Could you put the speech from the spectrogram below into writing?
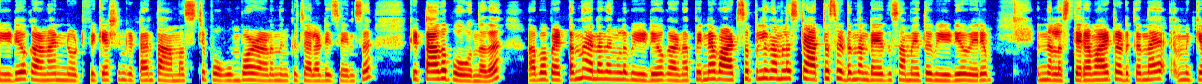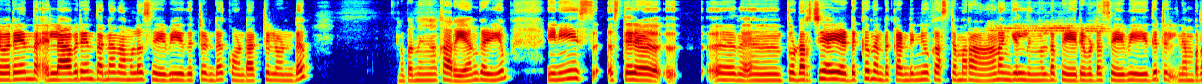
വീഡിയോ കാണാൻ നോട്ടിഫിക്കേഷൻ കിട്ടാൻ താമസിച്ച് പോകുമ്പോഴാണ് നിങ്ങൾക്ക് ചില ഡിസൈൻസ് കിട്ടാതെ പോകുന്നത്. അപ്പോൾ പെട്ടെന്ന് തന്നെ നിങ്ങൾ വീഡിയോ കാണുക പിന്നെ വാട്സപ്പിൽ നമ്മൾ സ്റ്റാറ്റസ് ഇടുന്നുണ്ട്. ഏത് സമയത്ത് വീഡിയോ വരും എന്നുള്ള സ്ഥിരമായിട്ട് എടുക്കുന്ന മിക്കവരെയും എല്ലാവരെയും തന്നെ നമ്മൾ സേവ് ചെയ്തിട്ടുണ്ട്. കോണ്ടാക്റ്റിലുണ്ട് അപ്പം നിങ്ങൾക്ക് അറിയാൻ കഴിയും. ഇനി സ്ഥിര തുടർച്ചയായി എടുക്കുന്നുണ്ട്. കണ്ടിന്യൂ കസ്റ്റമർ ആണെങ്കിൽ നിങ്ങളുടെ പേര് ഇവിടെ സേവ് ചെയ്തിട്ടില്ല നമ്പർ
